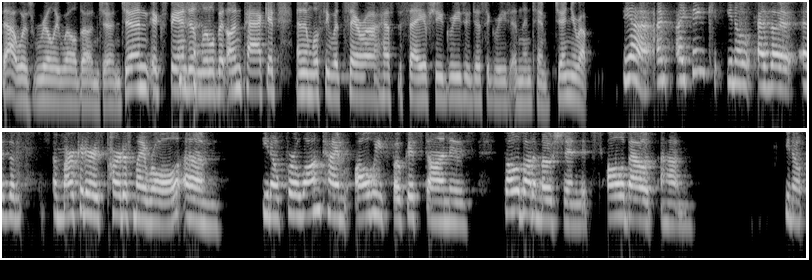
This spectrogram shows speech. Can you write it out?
That was really well done, Jen. Jen expanded a little bit, unpack it, and then we'll see what Sarah has to say if she agrees or disagrees. And then Tim, Jen, you're up. Yeah, I, I think you know, as a as a, a marketer, as part of my role, um, you know, for a long time, all we've focused on is it's all about emotion. It's all about um, you know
